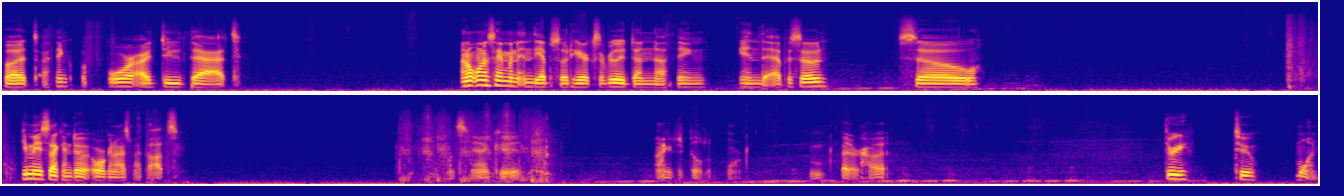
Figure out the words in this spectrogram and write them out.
But I think before I do that, I don't want to say I'm going to end the episode here because I've really done nothing in the episode. So, give me a second to organize my thoughts. Let's see, I could, I could just build a more, better hut. Three, two, one.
